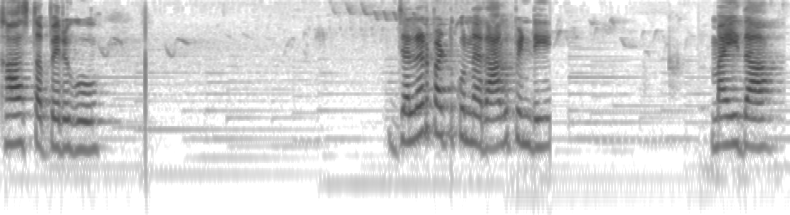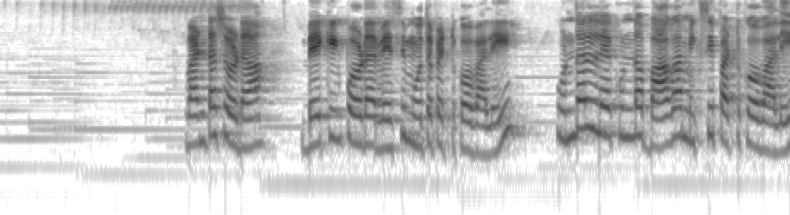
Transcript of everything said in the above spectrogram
కాస్త పెరుగు జల్లడ పట్టుకున్న రాగిపిండి మైదా వంట సోడా బేకింగ్ పౌడర్ వేసి మూత పెట్టుకోవాలి. ఉండలు లేకుండా బాగా మిక్సీ పట్టుకోవాలి.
